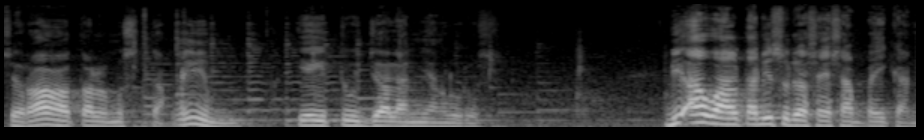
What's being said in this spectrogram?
Siratal mustaqim, yaitu jalan yang lurus. Di awal tadi sudah saya sampaikan,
